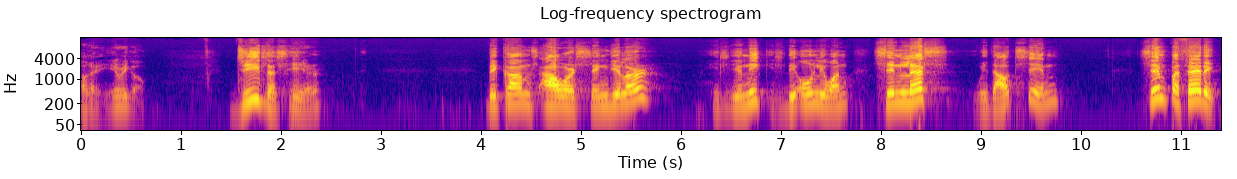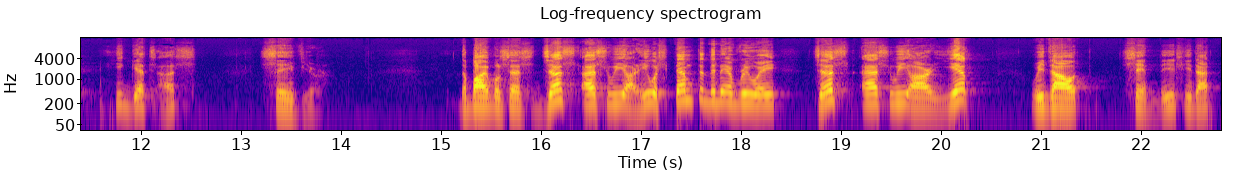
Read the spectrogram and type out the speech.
Okay, here we go. Jesus here becomes our singular. He's unique. He's the only one. Sinless, without sin. Sympathetic. He gets us. Savior. The Bible says, just as we are. He was tempted in every way, just as we are, yet without sin. Do you see that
